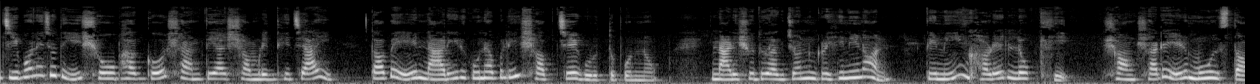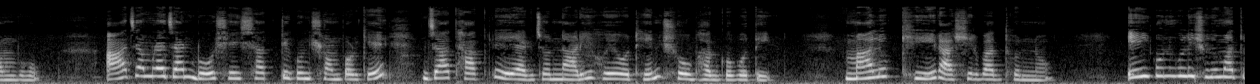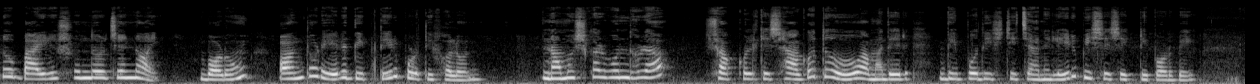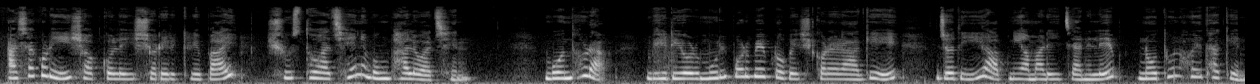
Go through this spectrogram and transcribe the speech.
জীবনে যদি সৌভাগ্য, শান্তি আর সমৃদ্ধি চাই, তবে নারীর গুণাবলী সবচেয়ে গুরুত্বপূর্ণ। নারী শুধু একজন গৃহিণী নন, তিনি ঘরের লক্ষ্মী, সংসারের মূল স্তম্ভ। আজ আমরা জানব সেই সাতটি গুণ সম্পর্কে, যা থাকলে একজন নারী হয়ে ওঠেন সৌভাগ্যবতী। মা লক্ষ্মীর আশীর্বাদ ধন্য। এই গুণগুলি শুধুমাত্র বাইরের সৌন্দর্যের নয়, বরং অন্তরের দীপ্তির প্রতিফলন। নমস্কার বন্ধুরা, সকলকে স্বাগত আমাদের দিব্যদৃষ্টি চ্যানেলের বিশেষ একটি পর্বে। আশা করি সকলে ঈশ্বরের কৃপায় সুস্থ আছেন এবং ভালো আছেন। বন্ধুরা, ভিডিওর মূল পর্বে প্রবেশ করার আগে যদি আপনি আমার এই চ্যানেলে নতুন হয়ে থাকেন,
